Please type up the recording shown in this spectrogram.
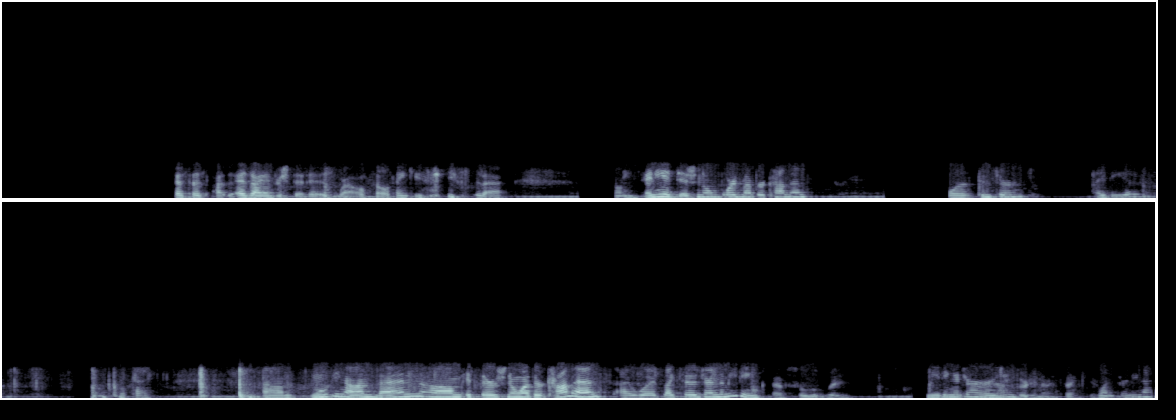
That's as, as I understood it as well, so thank you, Steve, for that. Um, any additional board member comments? Or concerns, ideas? Okay. Um, moving on then, um, if there's no other comments, I would like to adjourn the meeting. Absolutely. Meeting adjourned, Thirty-nine, thank you. one thirty-nine.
